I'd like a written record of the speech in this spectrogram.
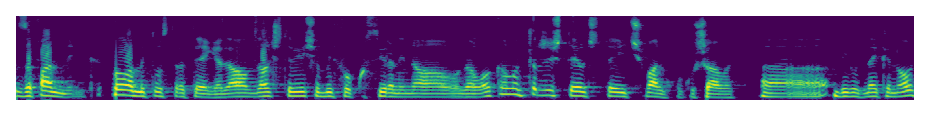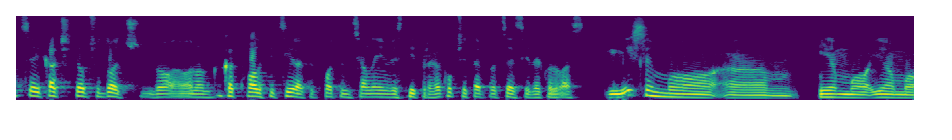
za funding, koja vam je tu strategija? Da, da li ćete više biti fokusirani na ovoga lokalno tržište ili ćete ići van pokušavati uh, dignuti neke novce i kako ćete uopće doći do onog, kako kvalificirate potencijalne investitore, kako uopće taj proces ide kod vas? Mislimo, um, imamo, imamo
